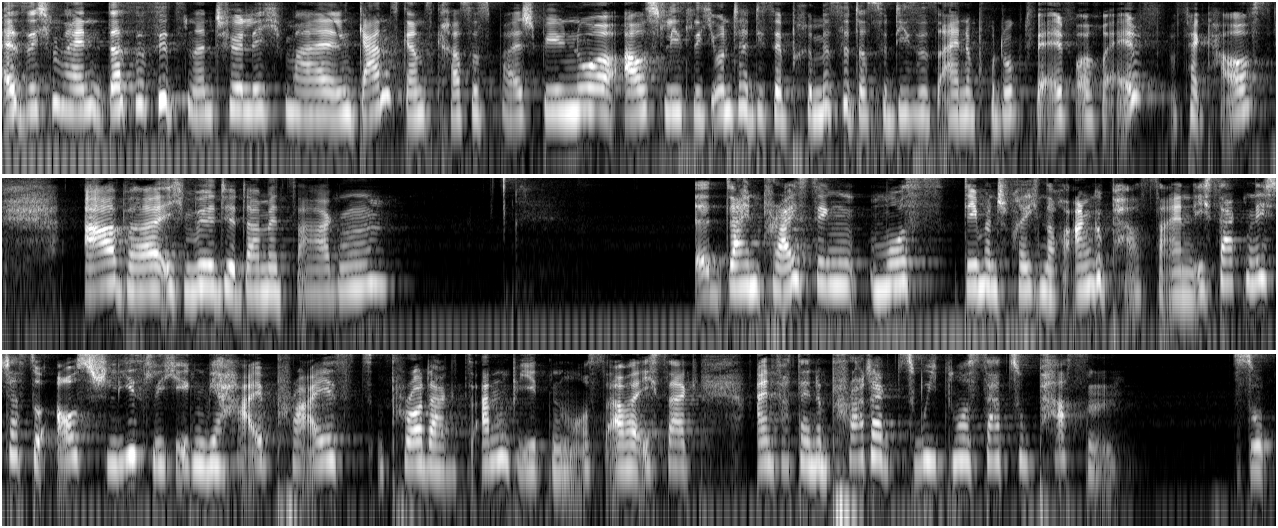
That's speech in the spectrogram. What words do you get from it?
also ich meine, das ist jetzt natürlich mal ein ganz, ganz krasses Beispiel, nur ausschließlich unter dieser Prämisse, dass du dieses eine Produkt für 11,11 Euro verkaufst. Aber ich will dir damit sagen, dein Pricing muss dementsprechend auch angepasst sein. Ich sage nicht, dass du ausschließlich irgendwie high-priced Products anbieten musst, aber ich sage einfach, deine Product Suite muss dazu passen. So,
